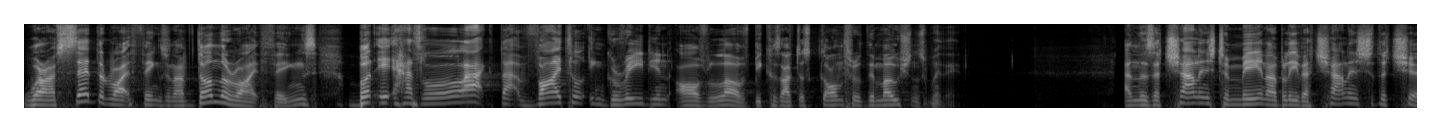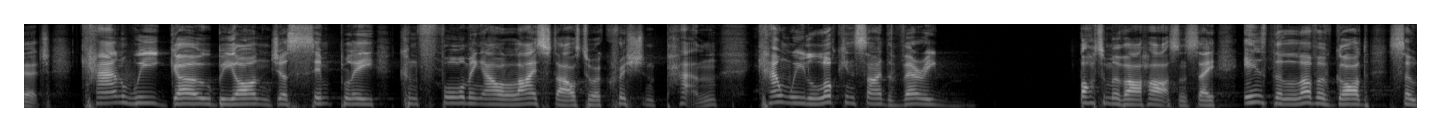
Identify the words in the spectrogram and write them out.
where I've said the right things and I've done the right things, but it has lacked that vital ingredient of love because I've just gone through the motions with it. And there's a challenge to me, and I believe a challenge to the church. Can we go beyond just simply conforming our lifestyles to a Christian pattern? Can we look inside the very bottom of our hearts and say, Is the love of God so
